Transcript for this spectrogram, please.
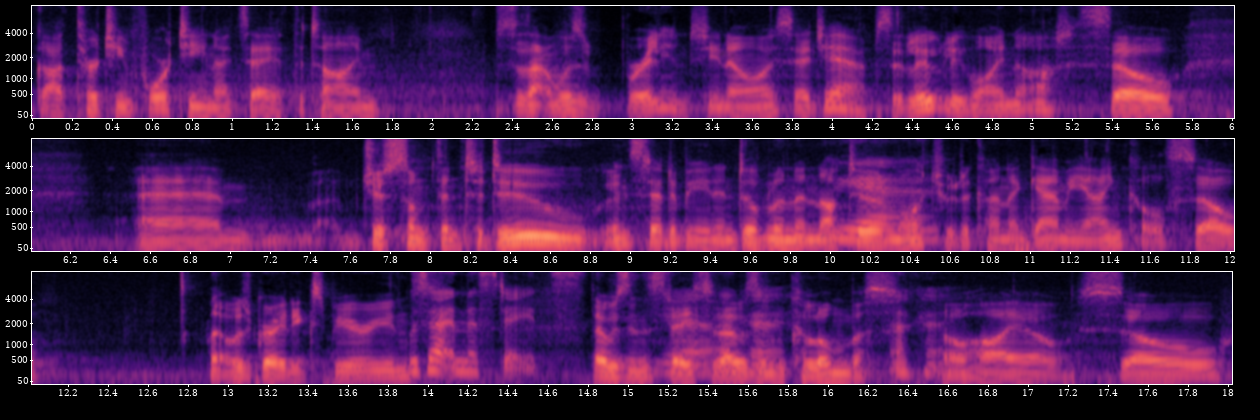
God, 13, 14, I'd say at the time. So that was brilliant, you know. I said, yeah, absolutely, why not? So um, just something to do instead of being in Dublin and not doing much with a kind of gammy ankle. So that was great experience. Was that in the States? That was in the states. Yeah, so that was in Columbus, Okay. Ohio. So,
